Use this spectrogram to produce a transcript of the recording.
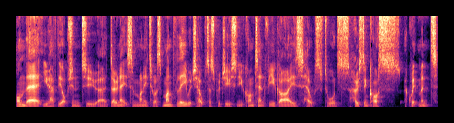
On there, you have the option to uh, donate some money to us monthly, which helps us produce new content for you guys, helps towards hosting costs, equipment,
